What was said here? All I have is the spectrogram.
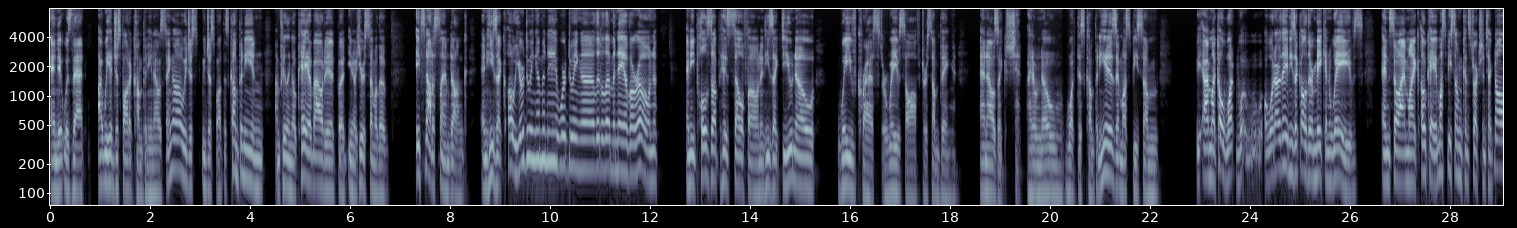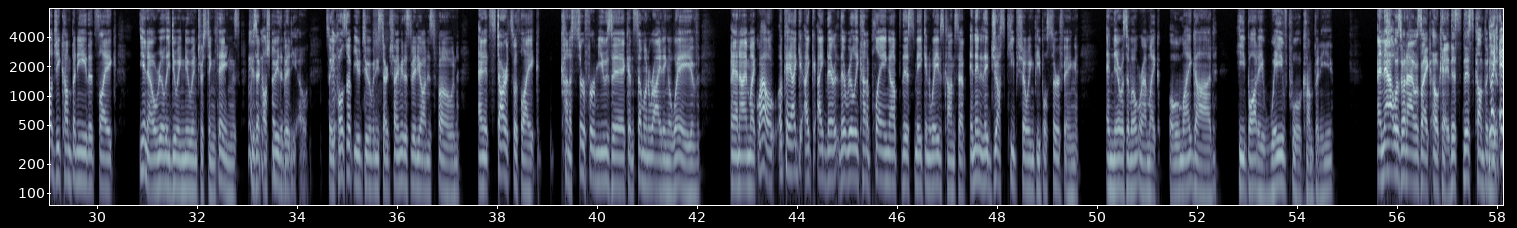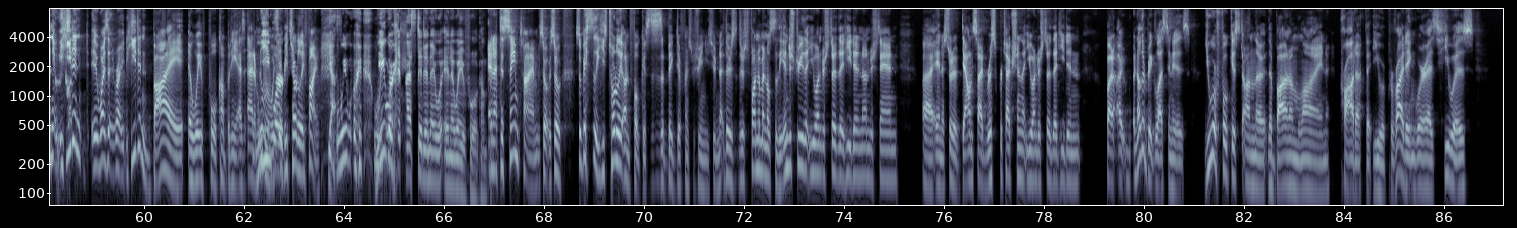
And it was that I, we had just bought a company and I was saying, oh, we just we just bought this company and I'm feeling okay about it. But you know, here's some of the it's not a slam dunk. And he's like, oh, you're doing M&A. We're doing a little M&A of our own. And he pulls up his cell phone and he's like, do you know Wavecrest or Wavesoft or something? And I was like, shit, I don't know what this company is. It must be some. I'm like, oh, what, what, what are they? And he's like, oh, they're making waves. And so I'm like, okay, it must be some construction technology company that's like, you know, really doing new interesting things. He's like, I'll show you the video. So he pulls up YouTube and he starts showing me this video on his phone. And it starts with like kind of surfer music and someone riding a wave and I'm like, wow, okay, I, I, I, they're they're really kind of playing up this making waves concept, and then they just keep showing people surfing, and there was a moment where I'm like, oh my god, he bought a wave pool company, and that was when I was like, okay, this this company, like, and it, he didn't, it wasn't right. He didn't buy a wave pool company as Adam we Neumann, were, which would be totally fine. Yeah, we we, we were invested in a in a wave pool company, and at the same time, so so so basically, he's totally unfocused. This is a big difference between you two. There's there's fundamentals to the industry that you understood that he didn't understand, uh, and a sort of downside risk protection that you understood that he didn't. But I, another big lesson is you were focused on the the bottom line product that you were providing, whereas he was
